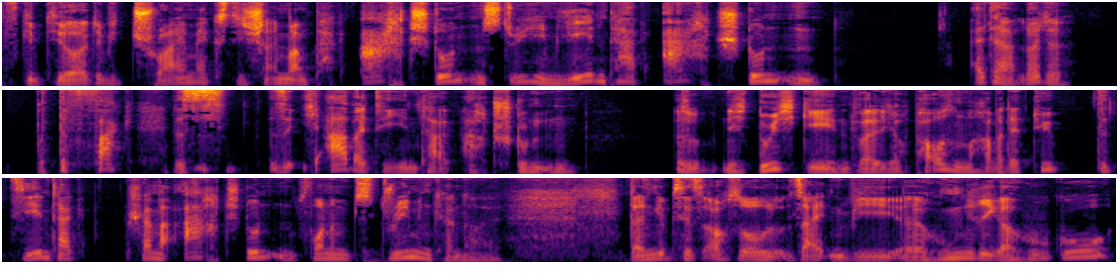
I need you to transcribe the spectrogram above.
Es gibt die Leute wie Trimax, die scheinbar am Tag acht Stunden streamen. Jeden Tag acht Stunden. Alter, Leute, what the fuck? Das ist, also ich arbeite jeden Tag acht Stunden also nicht durchgehend, weil ich auch Pausen mache, aber der Typ sitzt jeden Tag scheinbar acht Stunden vor einem Streaming-Kanal. Dann gibt's jetzt auch so Seiten wie äh, Hungriger Hugo,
